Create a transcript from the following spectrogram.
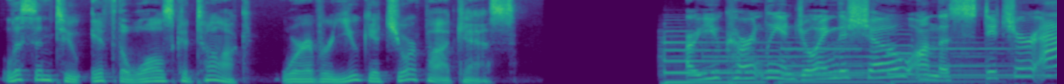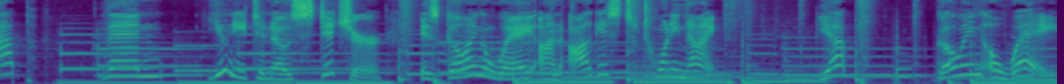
listen to If the Walls Could Talk wherever you get your podcasts. Are you currently enjoying the show on the Stitcher app? Then you need to know Stitcher is going away on August 29th. Yep, going away,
